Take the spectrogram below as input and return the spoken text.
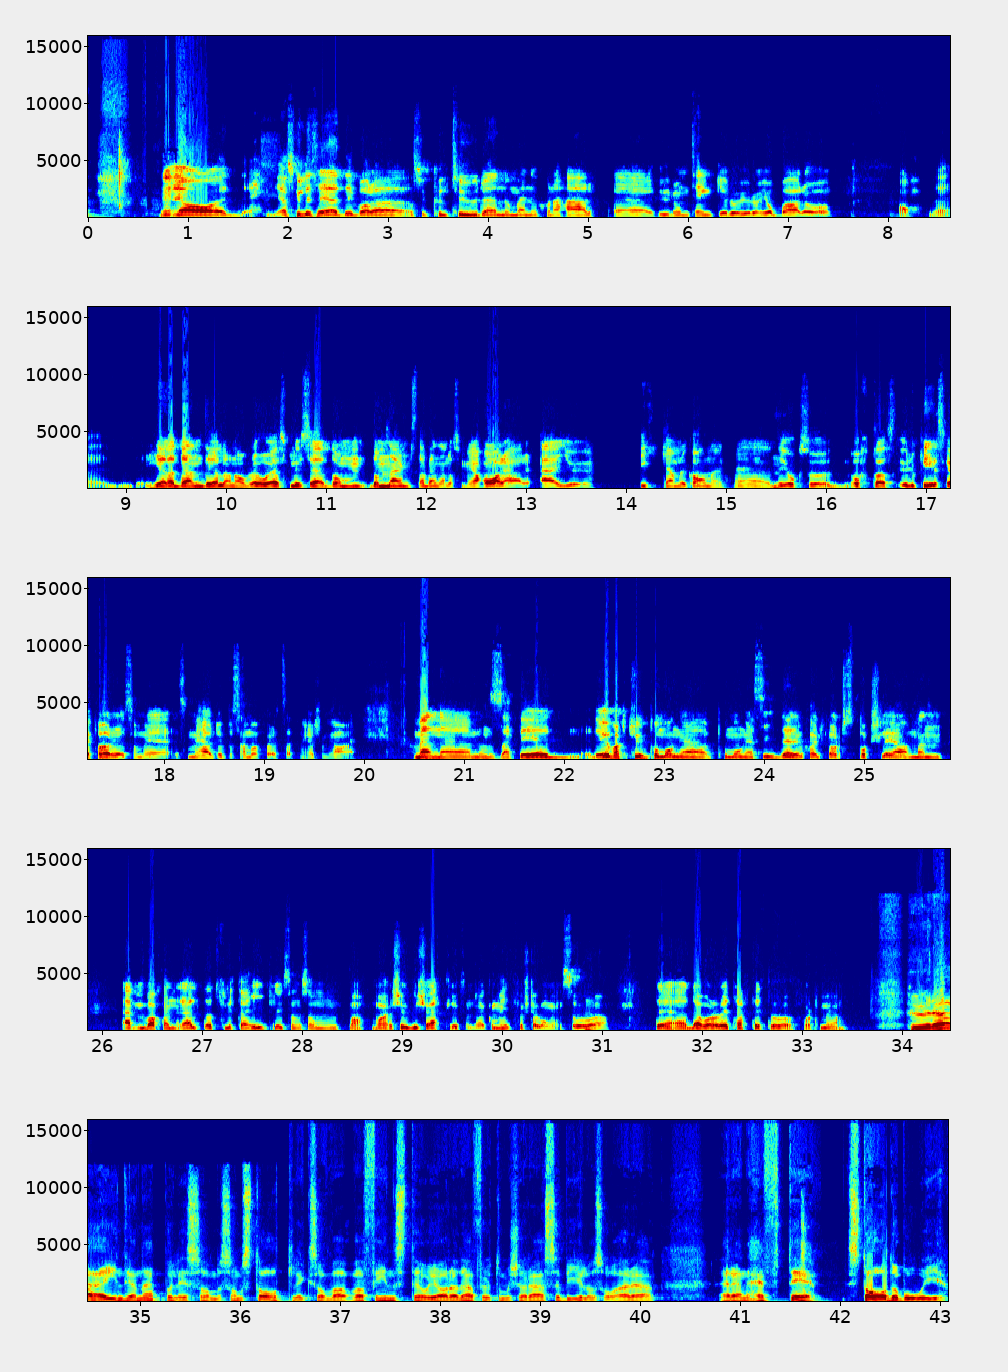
Ja, jag skulle säga att det är bara alltså, kulturen och människorna här. Eh, hur de tänker och hur de jobbar och ja, eh, hela den delen av det. Och jag skulle säga att de, de närmsta vännerna som jag har här är ju icke-amerikaner. Eh, det är också oftast europeiska förare som är, som är här typ på samma förutsättningar som jag är. Men, eh, men som sagt, det, det har varit kul på många, på många sidor. Självklart sportsliga, men även bara generellt att flytta hit liksom som ja, var 2021 liksom, när jag kom hit första gången. Så mm. det, det var rätt häftigt att få vara med om. Hur är Indianapolis som, som stat? Liksom? Vad, vad, finns det att göra där förutom att köra racerbil och så? Är det, är det en häftig stad att bo i?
